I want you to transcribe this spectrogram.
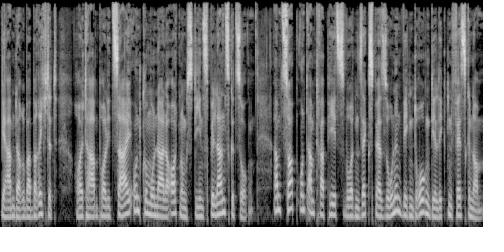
Wir haben darüber berichtet. Heute haben Polizei und kommunaler Ordnungsdienst Bilanz gezogen. Am Zopp und am Trapez wurden sechs Personen wegen Drogendelikten festgenommen.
